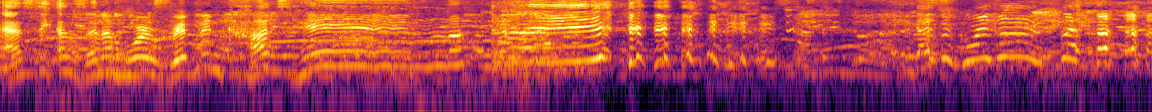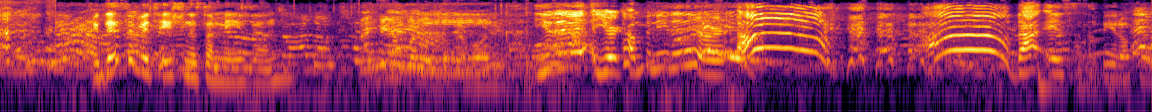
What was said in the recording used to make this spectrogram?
Ashley and Zena more ribbon cutting. Guys are gorgeous. this invitation is amazing. You did it? Your company did it? Or oh, oh, that is beautiful.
